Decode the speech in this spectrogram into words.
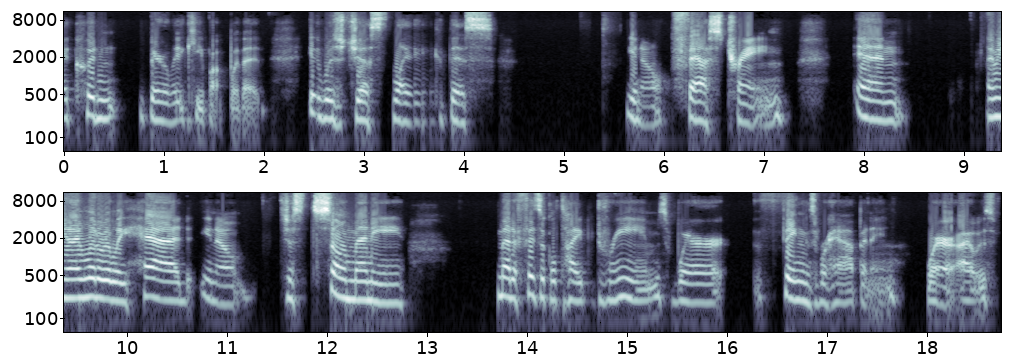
I couldn't barely keep up with it. It was just like this, you know, fast train. And I mean, I literally had, you know, just so many metaphysical type dreams where things were happening, where I was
